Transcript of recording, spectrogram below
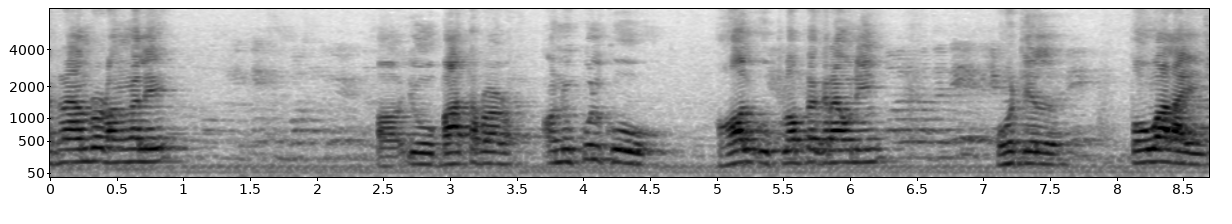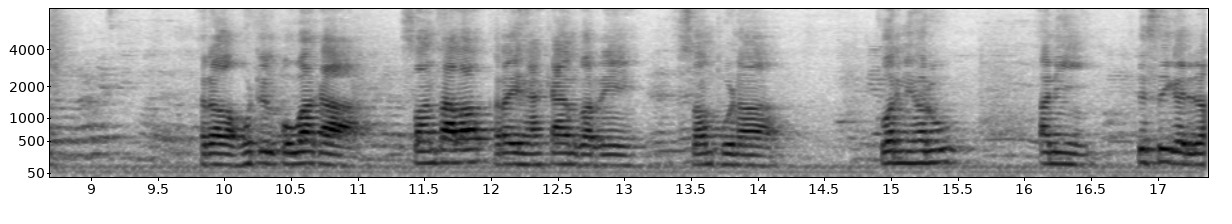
राम्रो ढङ्गले यो वातावरण अनुकूलको हल उपलब्ध गराउने होटेल पौवालाई र होटेल पौवाका सञ्चालक र यहाँ काम गर्ने सम्पूर्ण कर्मीहरू अनि त्यसै गरेर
